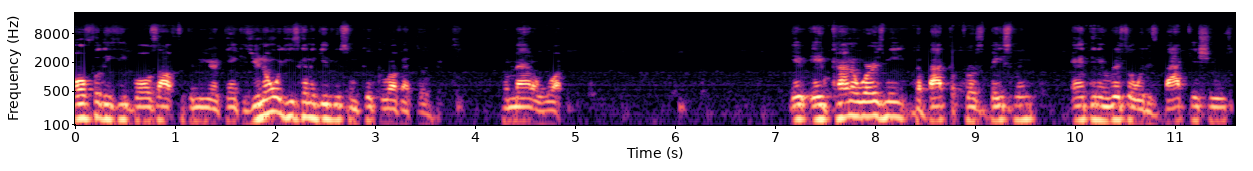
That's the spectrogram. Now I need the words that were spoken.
hopefully he balls out for the New York Yankees. You know what? He's going to give you some good glove at third base, no matter what. It, it kind of worries me. The backup first baseman, Anthony Rizzo, with his back issues.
